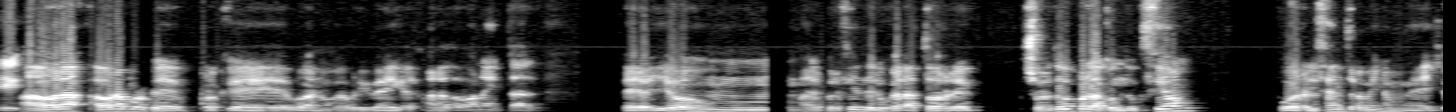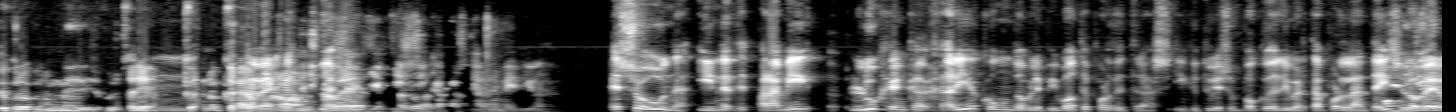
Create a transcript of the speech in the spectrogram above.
Sí. ahora, ahora porque, porque, bueno, Gabri Veiga es Maradona y tal. Pero yo, mm, el perfil de Luca de la Torre, sobre todo por la conducción, por el centro, a mí no me, yo creo que no me disgustaría. Mm, Que- no, claro, a ver, lo vamos a ver. física para estar no medio, eh. Eso una. Y para mí, Luke encajaría con un doble pivote por detrás y que tuviese un poco de libertad por delante. Ahí O sí lo veo.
